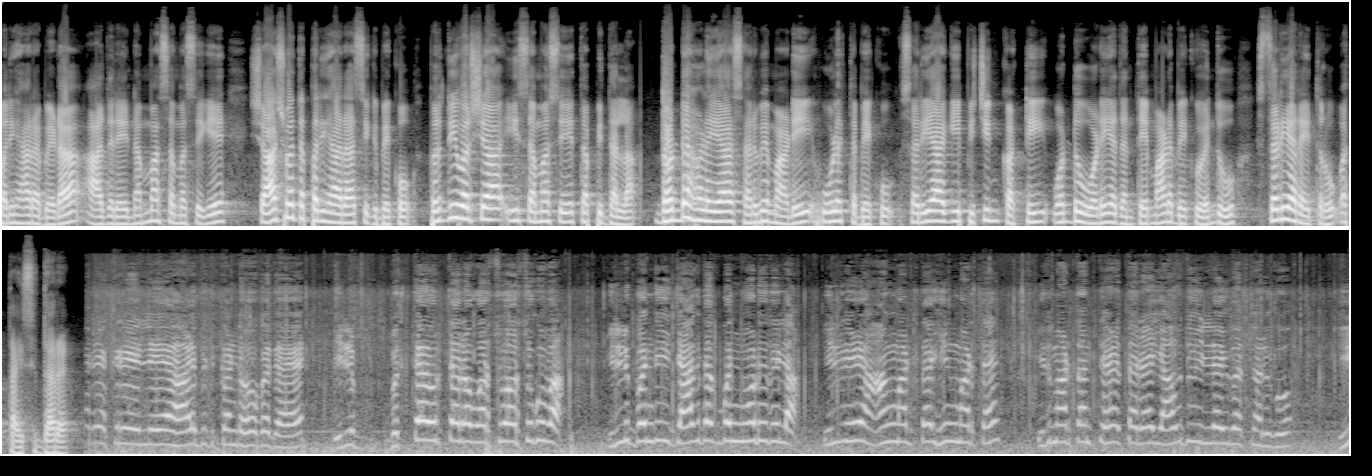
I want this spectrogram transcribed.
ಪರಿಹಾರ ಬೇಡ, ಆದರೆ ನಮ್ಮ ಸಮಸ್ಯೆಗೆ ಶಾಶ್ವತ ಪರಿಹಾರ ಸಿಗಬೇಕು. ಪ್ರತಿ ವರ್ಷ ಈ ಸಮಸ್ಯೆ ತಪ್ಪಿದ್ದಲ್ಲ. ದೊಡ್ಡ ಹೊಳೆಯ ಸರ್ವೆ ಮಾಡಿ ಹೂಳೆತ್ತಬೇಕು, ಸರಿಯಾಗಿ ಪಿಚಿಂಗ್ ಕಟ್ಟಿ ಒಡ್ಡು ಒಡೆಯದಂತೆ ಮಾಡಬೇಕು ಎಂದು ಸ್ಥಳೀಯ ರೈತರು ಒತ್ತಾಯಿಸಿದ್ದಾರೆ. ಇಲ್ಲಿ ಬರ್ತಾ ಇರ್ತಾರ ವರ್ಷ ವರ್ಷಗೂ ಇಲ್ಲಿ ಬಂದು ಈ ಜಾಗದಾಗ ಬಂದು ನೋಡೋದಿಲ್ಲ. ಇಲ್ಲಿ ಹಂಗ್ ಮಾಡ್ತಾ, ಹಿಂಗ್ ಮಾಡ್ತಾ, ಇದು ಮಾಡ್ತಾ ಅಂತ ಹೇಳ್ತಾರೆ. ಯಾವುದೂ ಇಲ್ಲ ಇವತ್ತಿನವರೆಗೂ. ಈ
